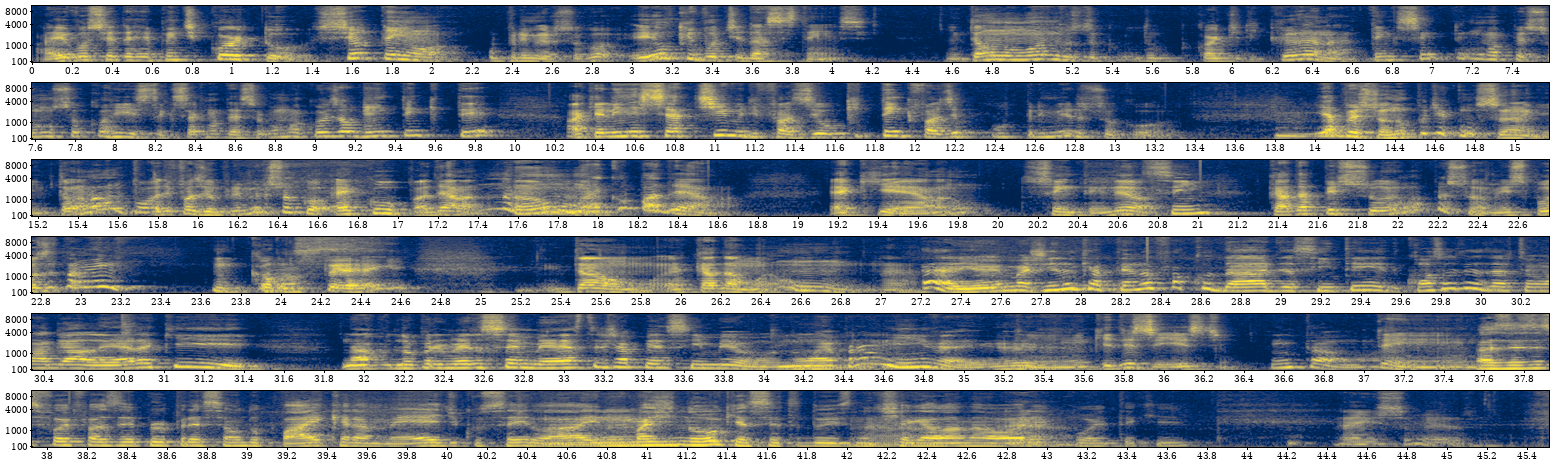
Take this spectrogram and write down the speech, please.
Aí você de repente cortou. Se eu tenho o primeiro socorro, eu que vou te dar assistência. Então, no ônibus do, do corte de cana, tem sempre uma pessoa, um socorrista, que se acontece alguma coisa, alguém tem que ter aquela iniciativa de fazer o que tem que fazer o primeiro socorro. Uhum. E a pessoa não podia com sangue, então ela não pode fazer o primeiro socorro. É culpa dela? Não, não é culpa dela. É que ela não. Você entendeu? Sim. Cada pessoa é uma pessoa. Minha esposa também não consegue. Então, é cada um é um, né? É, eu imagino que até na faculdade, assim, tem, com certeza deve ter uma galera que na- no primeiro semestre já pensa assim, meu, não é pra mim, velho. Tem que desiste. Então. Tem. Às vezes foi fazer por pressão do pai, que era médico, sei lá, e não Hum. imaginou que ia ser tudo isso. Não, Não, chegar lá na hora é. e, pô, ter que. É isso mesmo.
